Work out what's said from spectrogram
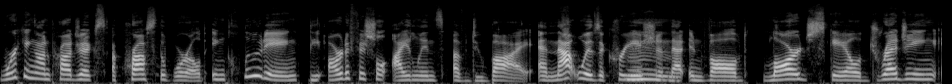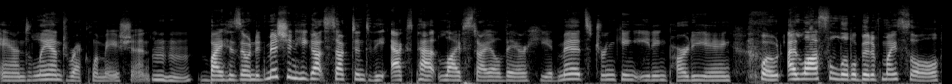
working on projects across the world, including the artificial islands of Dubai. And that was a creation hmm. that involved large scale dredging and land reclamation. Mm-hmm. By his own admission, he got sucked into the expat lifestyle there. He admits drinking, eating, partying. Quote, I lost a little bit of my soul.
